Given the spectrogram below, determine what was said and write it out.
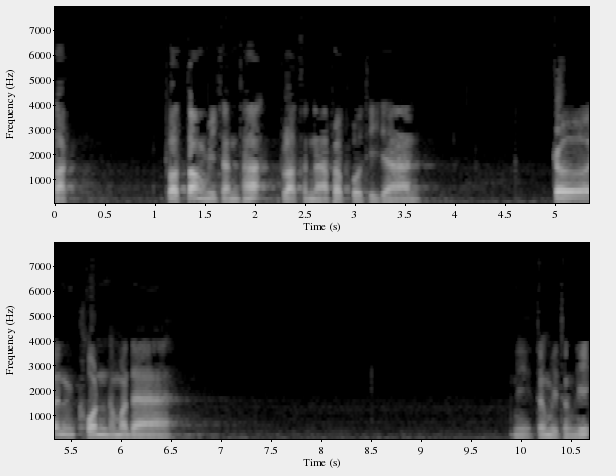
สักเพราะต้องมีฉันทะปรารถนาพระโพธิญาณ เกินคนธรรมดา นี่ต้องมีตรงนี้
